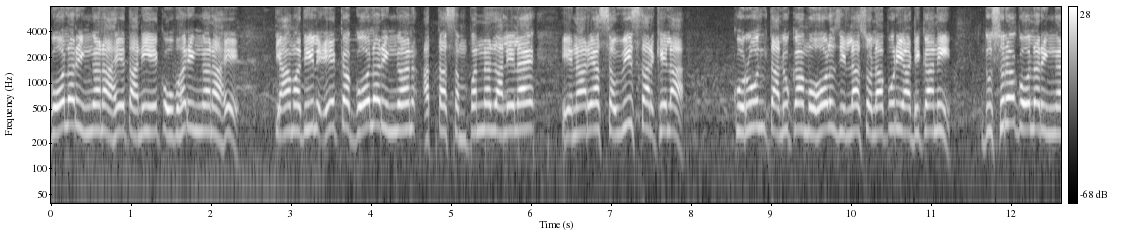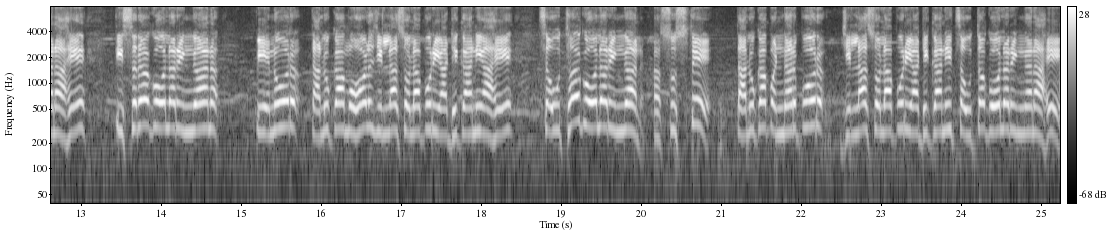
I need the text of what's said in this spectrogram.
गोल रिंगण आहेत आणि एक उभं रिंगण आहे. त्यामधील एक गोल रिंगण आत्ता संपन्न झालेलं आहे. येणाऱ्या सव्वीस तारखेला कुरुल तालुका मोहोळ जिल्हा सोलापूर या ठिकाणी दुसरं गोल रिंगण आहे. तिसरं गोल रिंगण पेनूर तालुका मोहोळ जिल्हा सोलापूर या ठिकाणी आहे. चौथं गोल रिंगण. सुस्ते तालुका पंढरपूर जिल्हा सोलापूर या ठिकाणी चौथं गोल रिंगण आहे.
